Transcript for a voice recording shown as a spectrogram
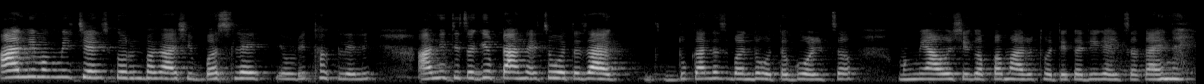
आणि मग मी चेंज करून बघा अशी बसले एवढी थकलेली. आणि तिचं गिफ्ट आणायचं होतं. जा दुकानच बंद होतं गोल्डचं. मग मी आवशी गप्पा मारत होते कधी घ्यायचं काय नाही.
